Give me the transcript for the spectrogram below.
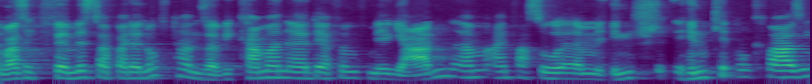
Was ich vermisst habe bei der Lufthansa, wie kann man äh, der 5 Milliarden ähm, einfach so ähm, hin, hinkippen quasi?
